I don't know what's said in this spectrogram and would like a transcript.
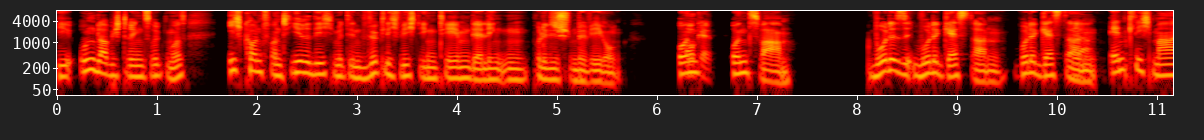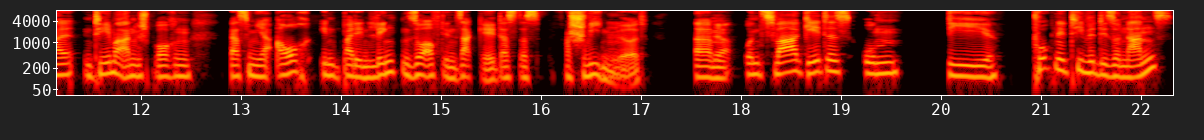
die unglaublich dringend zurück muss. Ich konfrontiere dich mit den wirklich wichtigen Themen der linken politischen Bewegung. Und, Okay. und zwar wurde, wurde gestern, wurde gestern Ja. endlich mal ein Thema angesprochen, das mir auch in, bei den Linken so auf den Sack geht, dass das verschwiegen Mhm. wird. Ähm, Ja. Und zwar geht es um die kognitive Dissonanz,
